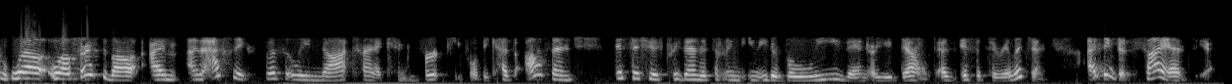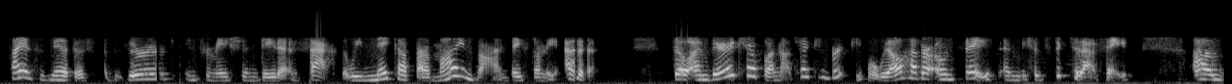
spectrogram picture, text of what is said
Well, well, first of all, I'm I'm actually explicitly not trying to convert people because often this issue is presented as something that you either believe in or you don't, as if it's a religion. I think that science science is made up of observed information, data, and facts that we make up our minds on based on the evidence. So I'm very careful. I'm not trying to convert people. We all have our own faith, and we should stick to that faith. Um,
